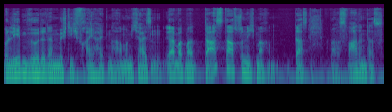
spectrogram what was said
leben würde, dann möchte ich Freiheiten haben und nicht heißen, ja, warte mal, das darfst du nicht machen. Das. Aber was war denn das?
